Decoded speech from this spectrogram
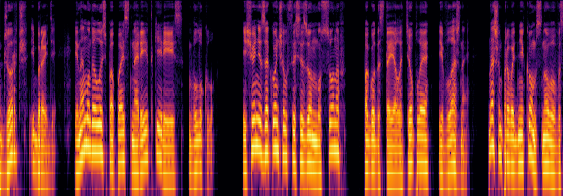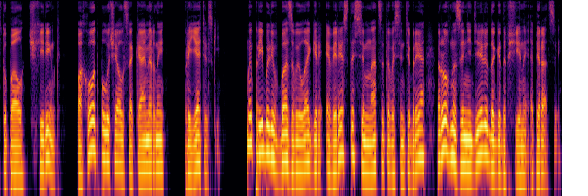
Джордж и Брэди, и нам удалось попасть на редкий рейс в Луклу. Еще не закончился сезон муссонов, погода стояла теплая и влажная. Нашим проводником снова выступал Чхиринг. Поход получался камерный, приятельский. Мы прибыли в базовый лагерь Эвереста 17 сентября, ровно за неделю до годовщины операции.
